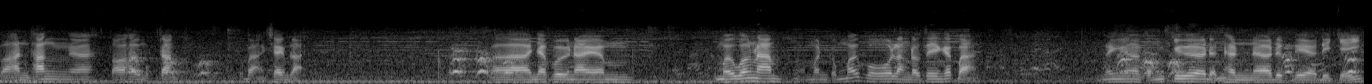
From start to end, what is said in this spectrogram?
và hành thân à, to hơn 100 các bạn xem lại. À, nhà vườn này mới ở Quảng Nam. Mình cũng mới vô lần đầu tiên các bạn nên ờ, cũng chưa định hình ờ, được địa, địa chỉ.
